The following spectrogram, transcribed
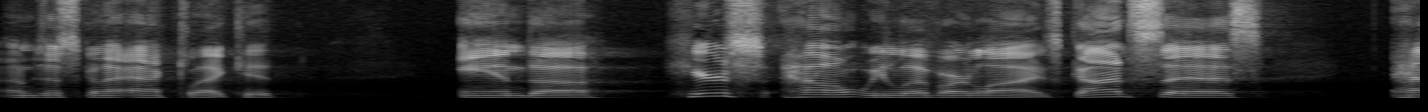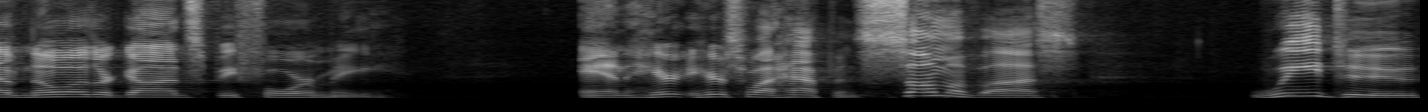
I'm just to act like it. And uh, here's how we live our lives. God says, "Have no other gods before me." And here, here's what happens. Some of us, we do,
